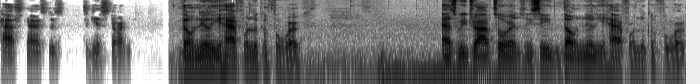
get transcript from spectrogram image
podcasters to get started. Though nearly half were looking for work. As we drive towards, you see, though nearly half were looking for work.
